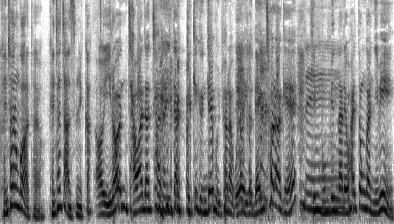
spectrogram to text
괜찮은 것 같아요. 괜찮지 않습니까? 어, 이런 자화자찬은 일단 듣기 굉장히 불편하고요. 이거 냉철하게 네. 김본빈 날의 활동가님이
